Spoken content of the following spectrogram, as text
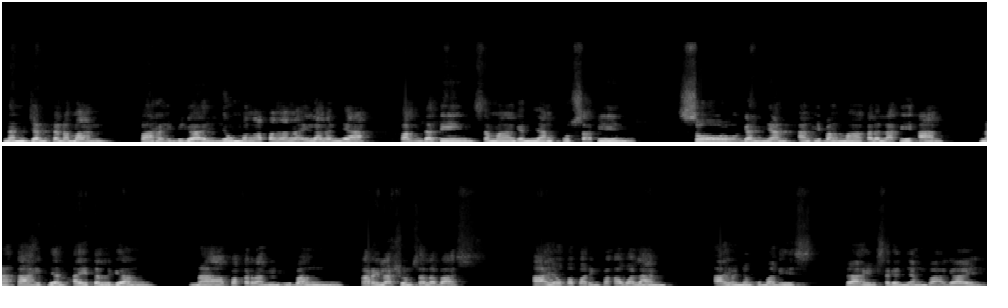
nandyan ka naman para ibigay yung mga pangangailangan niya pagdating sa mga ganyang usapin. So, ganyan ang ibang mga kalalakihan na kahit yan ay talagang napakaraming ibang karelasyon sa labas, ayaw ka pa rin pakawalan, ayaw niyang umalis dahil sa ganyang bagay.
